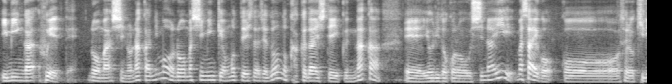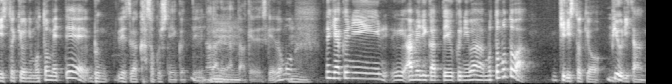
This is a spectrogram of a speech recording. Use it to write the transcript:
移民が増えてローマ市の中にもローマ市民権を持っている人たちがどんどん拡大していく中、えー、よりどころを失い、まあ、最後こうそれをキリスト教に求めて分裂が加速していくっていう流れだったわけですけれども、で逆にアメリカっていう国はもともとはキリスト教ピューリタン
